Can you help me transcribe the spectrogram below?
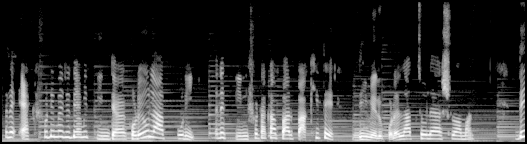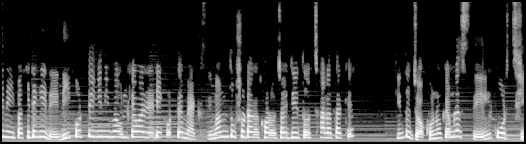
তাহলে একশো ডিমে যদি আমি তিন টাকা করেও লাভ করি, তাহলে তিনশো টাকা পার পাখিতে ডিমের উপরে লাভ চলে আসলো আমার। দেন এই পাখিটাকে রেডি করতে গিনি ফাউলকে আমার রেডি করতে ম্যাক্সিমাম দুশো টাকা খরচ হয় যেহেতু ছাড়া থাকে। কিন্তু যখন ওকে আমরা সেল করছি,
